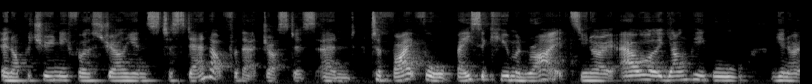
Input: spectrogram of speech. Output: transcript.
an opportunity for Australians to stand up for that justice and to fight for basic human rights. You know, our young people, you know,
